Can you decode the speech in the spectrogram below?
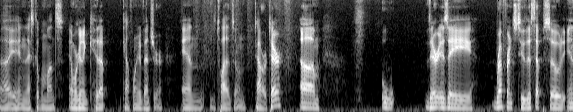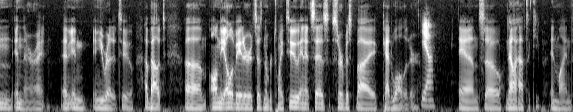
uh, in the next couple months, and we're going to hit up California Adventure and the Twilight Zone Tower of Terror. Um, w- there is a reference to this episode in in there, right? And and and you read it too about um, on the elevator. It says number twenty two, and it says serviced by Cadwallader. yeah. And so now I have to keep in mind.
